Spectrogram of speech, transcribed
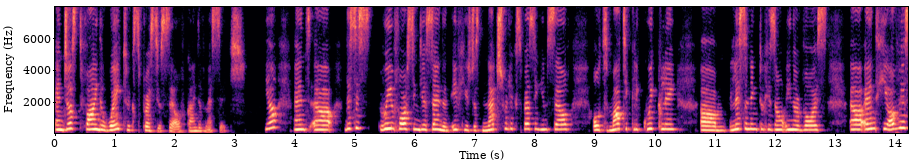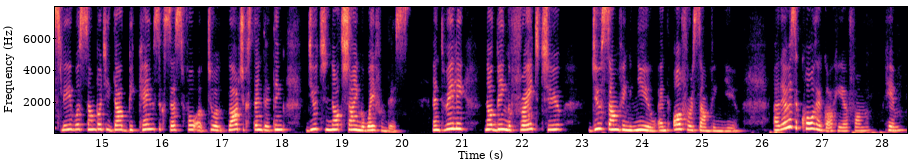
and just find a way to express yourself kind of message. Yeah? And uh, this is reinforcing the ascendant. If he's just naturally expressing himself automatically quickly um, listening to his own inner voice uh, and he obviously was somebody that became successful uh, to a large extent i think due to not shying away from this and really not being afraid to do something new and offer something new. Uh, there is a quote i've got here from him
